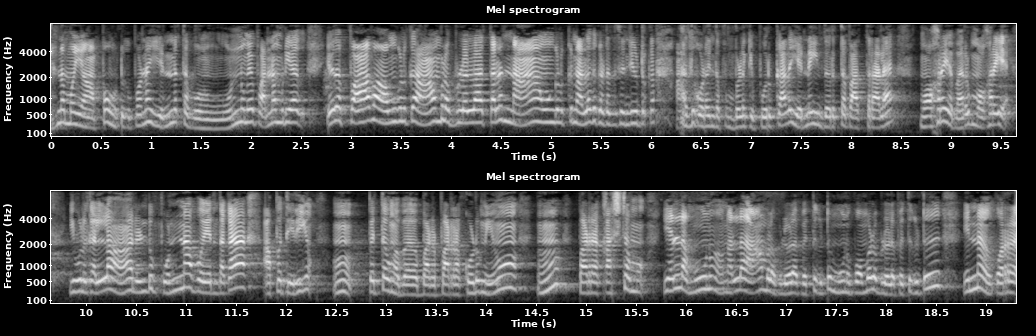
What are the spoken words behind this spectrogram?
என்னம்மா என் அப்பா வீட்டுக்கு போனால் என்னத்தை ஒன்றுமே பண்ண முடியாது. ஏதோ பாவம் அவங்களுக்கு ஆம்பளை பிள்ளை இல்லாதாலும் நான் அவங்களுக்கு நல்லது கட்டத்தை செஞ்சுக்கிட்டு இருக்கேன். அது கூட இந்த பொம்பளைக்கு பொறுக்கால என்ன இந்த ஒருத்த பாத்திரால முகரைய வரும் முகரைய. இவளுக்கெல்லாம் ரெண்டும் பொண்ணாக போயிருந்தாக்கா அப்போ தெரியும். ம் பெற்றவங்க ப- பட- படுற கொடுமையும் ம் படுற கஷ்டமும் எல்லாம் மூணு நல்லா ஆம்பளை பிள்ளைகளை பெற்றுக்கிட்டு மூணு பொம்பளை பிள்ளைகளை பெற்றுக்கிட்டு என்ன குறை?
